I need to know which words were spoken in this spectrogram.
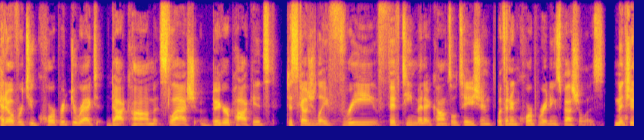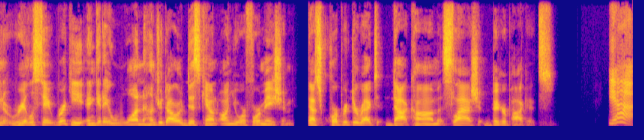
Head over to corporatedirect.com slash biggerpockets to schedule a free 15-minute consultation with an incorporating specialist. Mention Real Estate Rookie and get a $100 discount on your formation. That's corporatedirect.com slash biggerpockets. Yeah.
